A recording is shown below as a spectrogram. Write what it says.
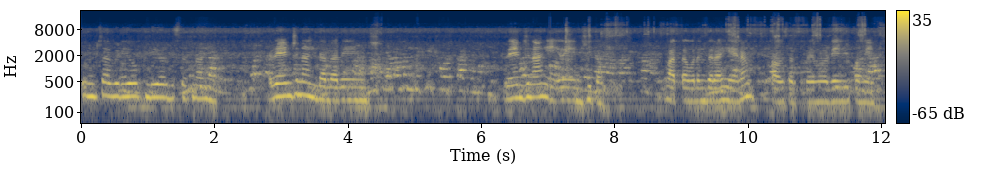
तुमचा व्हिडिओ क्लिअर दिसत नाही. रेंज नाही दादा रेंज रेंज नाही रेंज इथं. वातावरण जरा हे आहे ना पावसाचं त्यामुळे रेंज कमी आहे.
